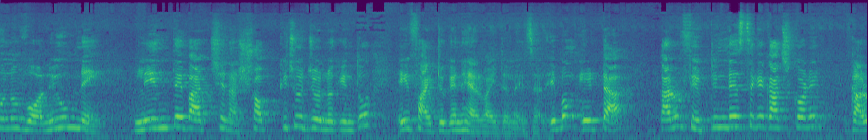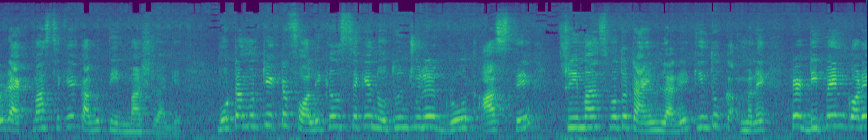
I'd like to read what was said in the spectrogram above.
কোনো ভলিউম নেই লেন্থে বাড়ছে না সব কিছুর জন্য কিন্তু এই ফাইটোগেন হেয়ার ভাইটালাইজার এবং এটা কারোর ফিফটিন ডেজ থেকে কাজ করে, কারোর এক মাস থেকে, কারোর তিন মাস লাগে। মোটামুটি একটা ফলিকলস থেকে নতুন চুলের গ্রোথ আসতে থ্রি মান্থস মতো টাইম লাগে। কিন্তু মানে এটা ডিপেন্ড করে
